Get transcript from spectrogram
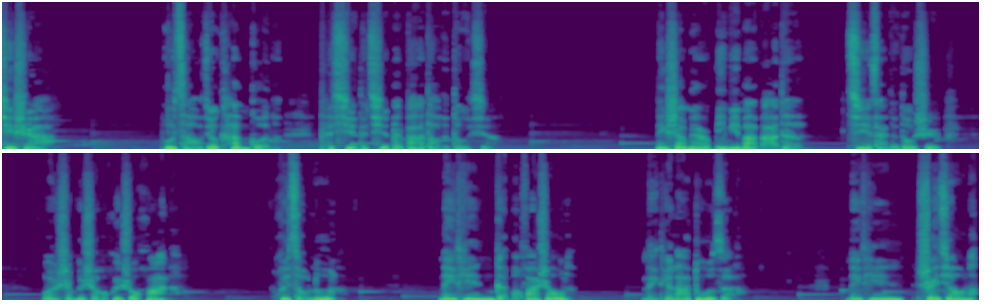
其实啊，我早就看过了他写的七歪八倒的东西了。那上面密密麻麻的记载的都是我什么时候会说话了，会走路了，哪天感冒发烧了。哪天拉肚子了？哪天摔跤了？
